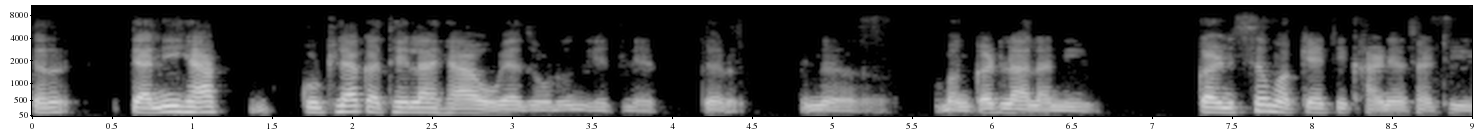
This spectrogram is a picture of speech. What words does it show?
तर त्यांनी ह्या कुठल्या कथेला ह्या ओव्या जोडून घेतल्या तर बंकटलालांनी कणस मक्याची खाण्यासाठी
